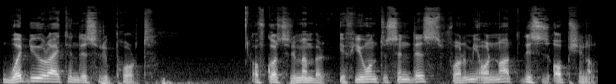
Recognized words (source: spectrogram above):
what do you write in this report? Of course, remember, if you want to send this for me or not, this is optional.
